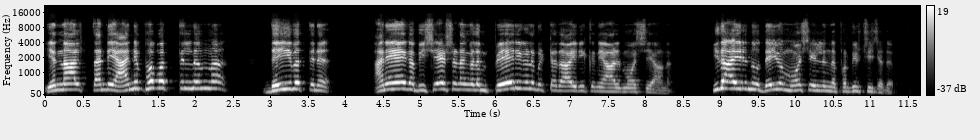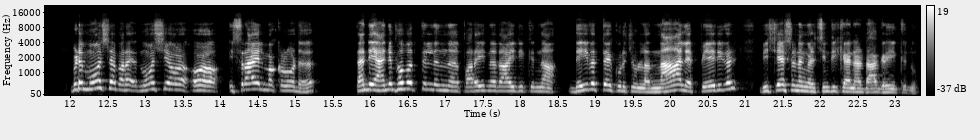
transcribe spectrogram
എന്നാൽ തന്റെ അനുഭവത്തിൽ നിന്ന് ദൈവത്തിന് അനേക വിശേഷണങ്ങളും പേരുകളും ഇട്ടതായിരിക്കുന്ന ആൾ മോശയാണ്. ഇതായിരുന്നു ദൈവം മോശയിൽ നിന്ന് പ്രതീക്ഷിച്ചത്. ഇവിടെ മോശ പറ മോശ ഇസ്രായേൽ മക്കളോട് തന്റെ അനുഭവത്തിൽ നിന്ന് പറയുന്നതായിരിക്കുന്ന ദൈവത്തെക്കുറിച്ചുള്ള നാല് പേരുകൾ വിശേഷണങ്ങൾ ചിന്തിക്കാനായിട്ട് ആഗ്രഹിക്കുന്നു.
